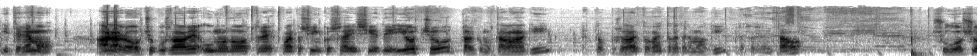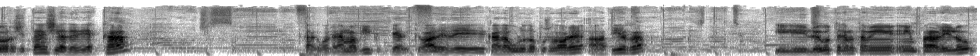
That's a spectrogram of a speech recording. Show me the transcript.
y tenemos ahora los 8 pulsadores, 1, 2, 3, 4, 5, 6, 7 y 8, tal como estaban aquí. Estos pulsadores, estos, estos que tenemos aquí, representados su 8 resistencia de 10K, tal como tenemos aquí, que, va desde cada uno de los pulsadores a tierra. Y luego tenemos también en paralelo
